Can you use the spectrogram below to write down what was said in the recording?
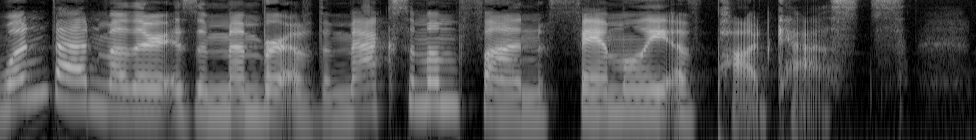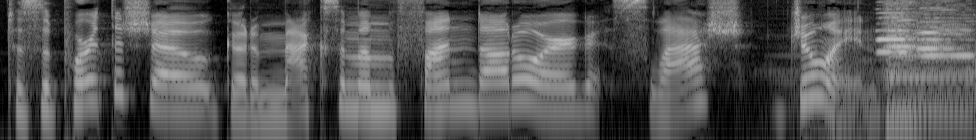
One Bad Mother is a member of the Maximum Fun family of podcasts. To support the show, go to MaximumFun.org slash join. Well,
